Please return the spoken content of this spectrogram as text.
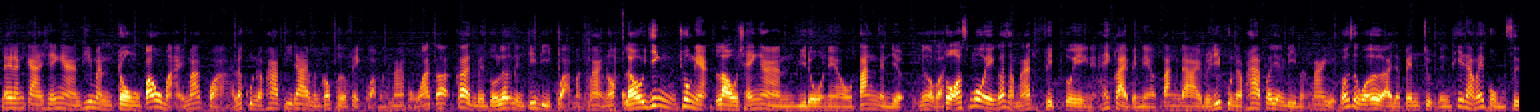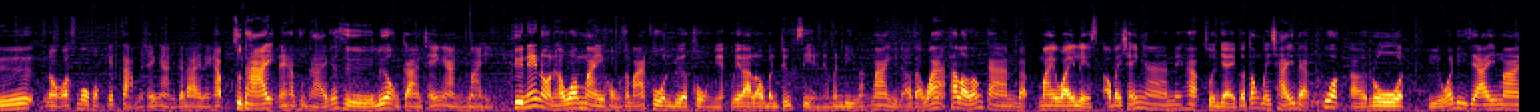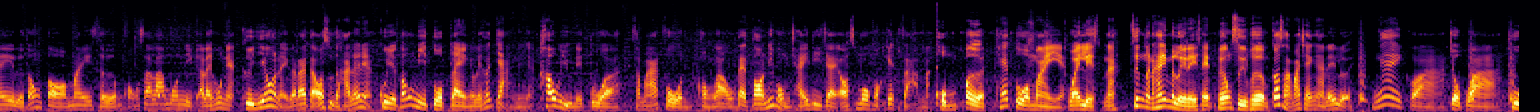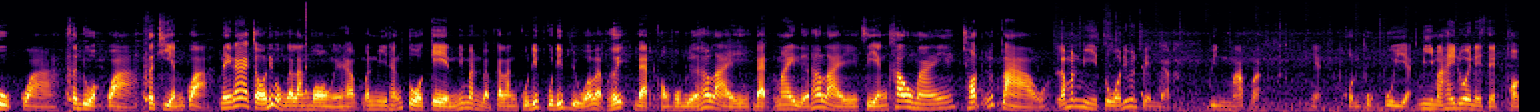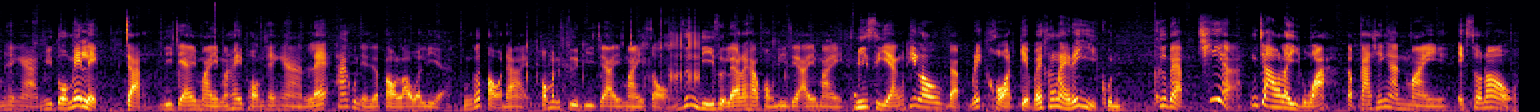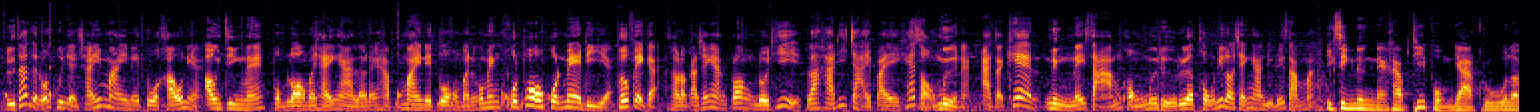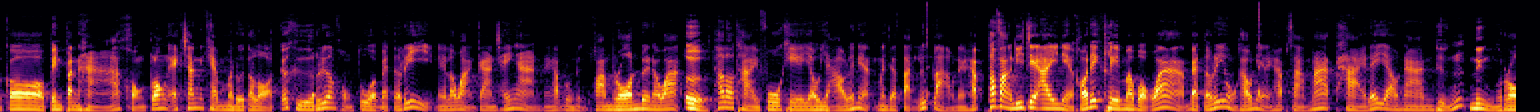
ได้ทั้งการใช้งานที่มันตรงเป้าหมายมากกว่า แล้วคุณภาพที่ได้มันก็เพอร์เฟกกว่ามากๆ ผมว่าก็ก็อาจจะเป็นตัวเลือกหนึ่งที่ดีกว่ามากๆเนาะแล้วยิ่งช่วงเนี้ยเราใช้งานวิดีโอแนวตั้งกันเยอะนึกออกปะตัว Osmo เองก็สามารถฟลิปตัวเองเนี่ยให้กลายเป็นแนวตั้งได้ โดยที่คุณภาพก็ยังดีมากๆอยู่ก็รู้สึกว่าเอออาจจะเป็นจุดหนึ่งที่ทำให้ผมซื้อน้อง Osmo Pocket 3 มาใช้งานก็ได้นะครับสุดท้ายนะครับสุดท้ายก็คือเรื่องของการใช้งานใหม่คือแน่นอนครับว่าไมค์ของสมาร์ทโฟนเรือธงเนี่ยเวลาเราบันทึกเสียงเนี่ยมันดีมากๆอยู่แล้ว แต่ว่าถ้าเราต้องการแบบไมค์ไวเลสเอาไปใช้งานนะครับส่วนใหญ่ก็ต้องไปใช้แบบพวกโรดหรือว่า DJI ไมหรือต้องต่อไมเสริมของซา l าโมนิกอะไรพวกเนี้ยคือยี่ห้อไหนก็ได้แต่ว่าสุดท้ายแล้วเนี่ยคุณจะต้องมีตัวแปลงอะไรสักอย่างหนึ่งอะเข้าไปอยู่ในตัวสมาร์ทโฟนของเรา แต่ตอนที่ผมใช้ DJI Osmo Pocket 3อะผมเปิดแค่ตัวไมค์ไวเลสนะซึ่งมันให้มาเลยในเซ็ตไม่ต้องซื้อเพิ่มก็สามารถใช้งานได้เลย ง่ายกว่าจบกว่าถูกกว่า สะดวกกว่าเสถียรกว่า ในหน้าจอที่ผมกำลังมองเลยครับมันมีทั้งตัวเกณฑ์ที่มันแบบกำลังกูดิบกูดิบอยู่ว่าแบบเฮ้ยแบตของผมเหลือเท่าไหร่แบตไมค์เหลือเท่าไหร่เสียงเข้าไหมช็อตหรือเปล่า แล้วมันมีตัวที่มันเป็นแบบวินมัฟอะ เนี่ยขนปุกปุยอะมีมาให้ด้วยในเซ็ตพร้อมใช้งาน มีตัวแม่เหล็กจาก DJI ไมมาให้พร้อมใช้งาน และถ้าคุณอยากจะต่อลาวาเลีย คุณก็ต่อได้ เพราะมันคือ DJI ไม2ซึ่งดีสุดแล้วนะครับของ DJI ไมมีเสียงที่เราแบบเรคคอร์ดเก็บไว้ข้างในได้อีกคุณ คือแบบเชี่ยมึงจะเอาอะไรอีกวะ กับการใช้งานไมค์ external หรือถ้าเกิดว่าคุณอยากใช้ไมค์ในตัวเขาเนี่ย เอาจริงๆนะผมลองมาใช้งานแล้วนะครับ ไมค์ในตัวของมันก็แม่งโคตรพ่อโคตรแม่ดีอะ perfect อะสำหรับการใช้งานกล้องโดยที่ราคาที่จ่ายไปแค่ 20,000อะอาจจะแค่ 1 ใน 3 ของมือถือเรือธงที่เราใช้งานอยู่ด้วยซ้ำอะอีกสิ่งหนึ่งนะครับที่ผมอยากรู้แล้วก็เป็นปัญหาของกล้อง Action Cam มาโดยตลอดก็คือเรื่องของตัวแบตเตอรี่ในระหว่างการใช้งานนะครับรวมถึงความร้อนด้วยนะว่าเออถ้าเราถ่าย 4K ยาวๆแล้วเนี่ยมันจะตัดหรือเปล่านะครับถ้าฝั่ง DJI เนี่ยเขาได้เคลมมาบอกว่าแบตเตอรี่ของเขาเนี่ยนะครับสามารถถ่ายได้ยาวนานถึง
